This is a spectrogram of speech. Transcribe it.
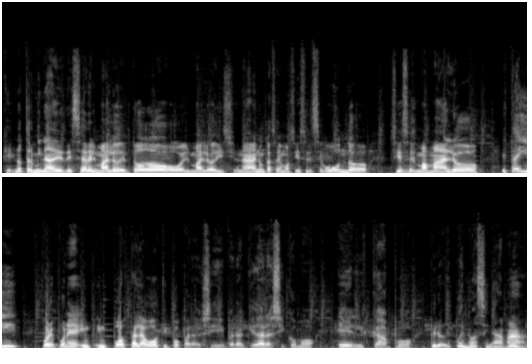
que no termina de, de ser el malo del todo o el malo adicional. Nunca sabemos si es el segundo, si es el más malo. Está ahí, pone, pone im- imposta la voz tipo para, sí, para quedar así como el capo. Pero después no hace nada más.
